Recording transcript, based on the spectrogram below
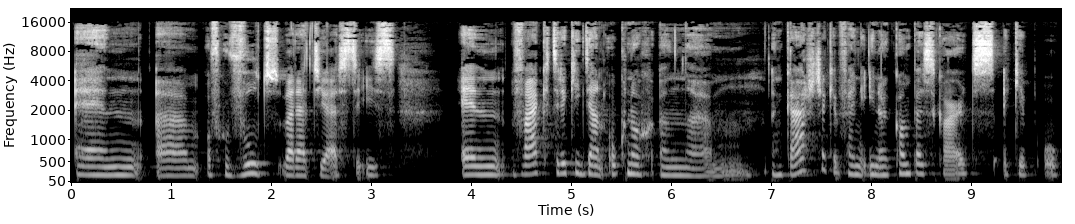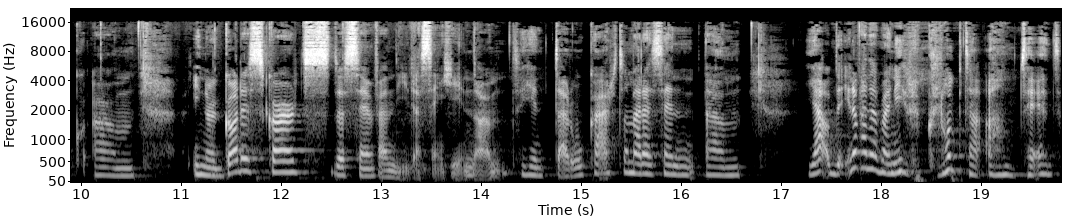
En, um, of gevoeld wat het juiste is. En vaak trek ik dan ook nog een, um, een kaartje. Ik heb van die Inner Compass cards. Ik heb ook um, Inner Goddess cards. Dat zijn van die, dat zijn geen, um, geen tarotkaarten, maar dat zijn, um, ja, op de een of andere manier klopt dat altijd.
